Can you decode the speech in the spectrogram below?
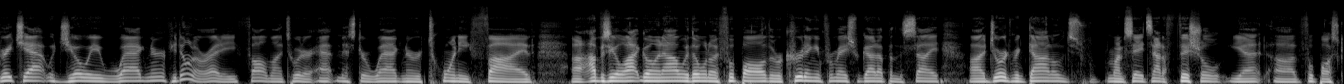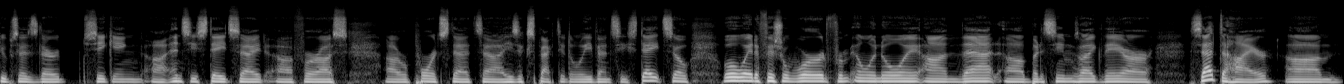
Great chat with Joey Wagner. If you don't already, follow on Twitter at Mr. Wagner25. Uh, obviously, a lot going on with Illinois football. The recruiting information we got up on the site. Uh, George McDonald, just want to say it's not official yet. Uh, Football Scoop says they're seeking uh, NC State site uh, for us. Uh, reports that he's expected to leave NC State. So we'll wait official word from Illinois on that. But it seems like they are set to hire um,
